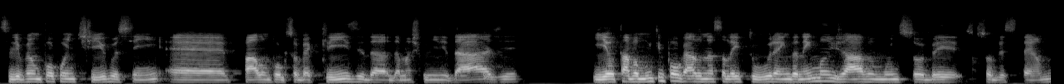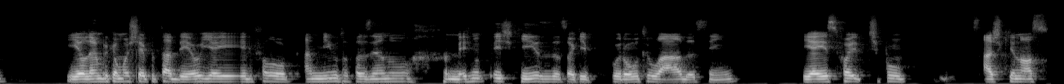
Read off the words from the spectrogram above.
Esse livro é um pouco antigo, assim, é, fala um pouco sobre a crise da, da masculinidade. E eu estava muito empolgado nessa leitura, ainda nem manjava muito sobre, sobre esse tema. E eu lembro que eu mostrei pro Tadeu e aí ele falou: "Amigo, tô fazendo a mesma pesquisa, só que por outro lado assim". E aí esse foi tipo acho que nosso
